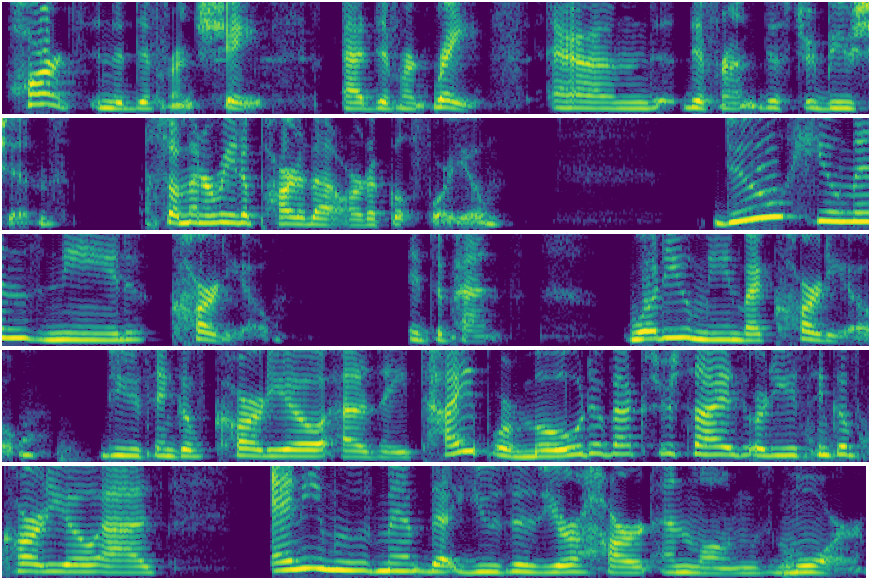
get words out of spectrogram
hearts into different shapes at different rates and different distributions. So I'm going to read a part of that article for you. Do humans need cardio? It depends. What do you mean by cardio? Do you think of cardio as a type or mode of exercise, or do you think of cardio as any movement that uses your heart and lungs more?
